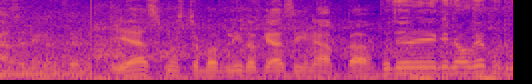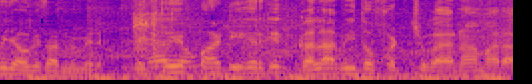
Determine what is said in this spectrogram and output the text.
यहाँ से निकलते हैं। यस मिस्टर बबली तो क्या सीन है आपका? मुझे लेके जाओगे? खुद भी जाओगे साथ में मेरे? एक तो ये पार्टी करके गला भी तो फट चुका है ना हमारा।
